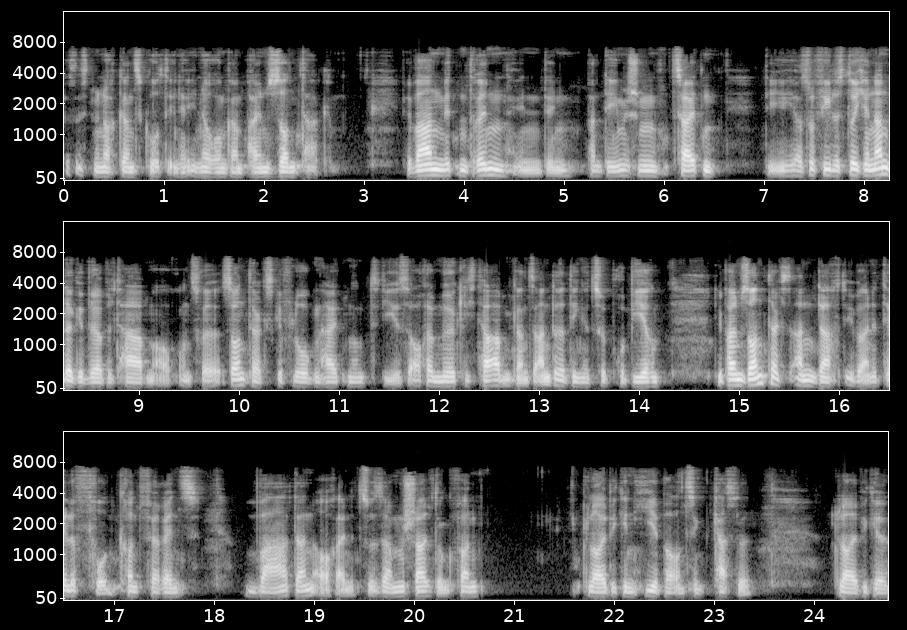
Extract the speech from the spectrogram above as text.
das ist mir noch ganz gut in Erinnerung am Palmsonntag. Wir waren mittendrin in den pandemischen Zeiten, die ja so vieles durcheinandergewirbelt haben, auch unsere Sonntagsgeflogenheiten und die es auch ermöglicht haben, ganz andere Dinge zu probieren. Die Palmsonntagsandacht über eine Telefonkonferenz war dann auch eine Zusammenschaltung von Gläubigen hier bei uns in Kassel, Gläubige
